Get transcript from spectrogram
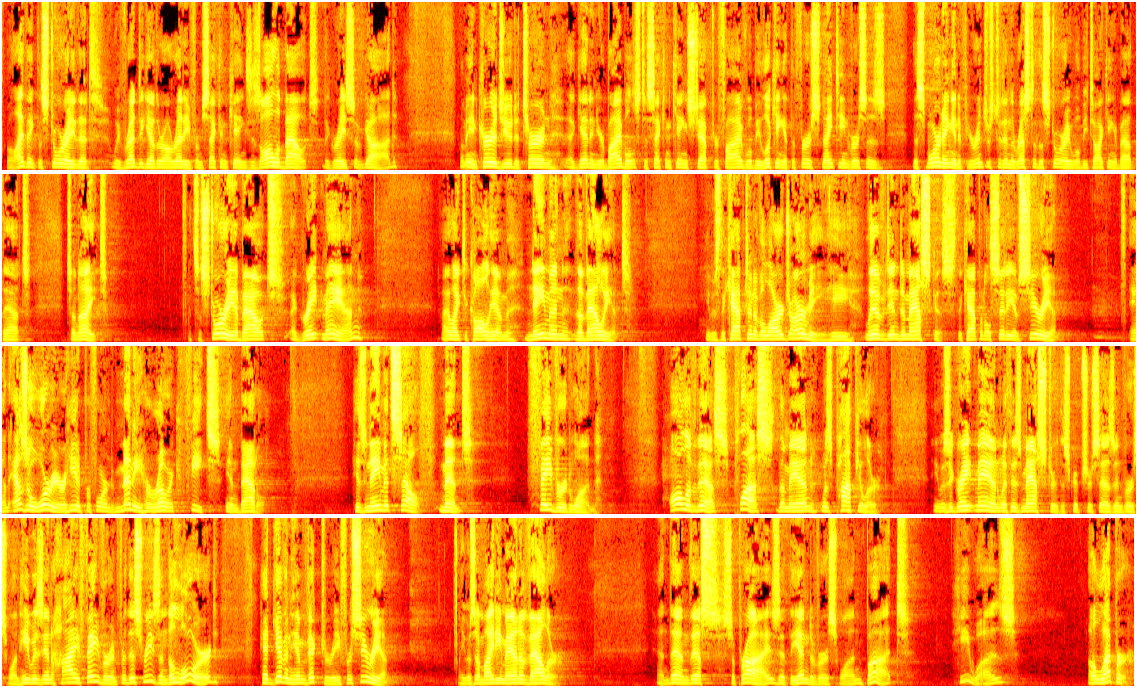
Well, I think the story that we've read together already from 2 Kings is all about the grace of God. Let me encourage you to turn again in your Bibles to 2 Kings chapter 5. We'll be looking at the first 19 verses this morning, and if you're interested in the rest of the story, we'll be talking about that tonight. It's a story about a great man. I like to call him Naaman the Valiant. He was the captain of a large army. He lived in Damascus, the capital city of Syria. And as a warrior, he had performed many heroic feats in battle. His name itself meant favored one. All of this, plus the man was popular. He was a great man with his master, the scripture says in verse 1. He was in high favor, and for this reason, the Lord had given him victory for Syria. He was a mighty man of valor. And then this surprise at the end of verse 1 but he was a leper.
